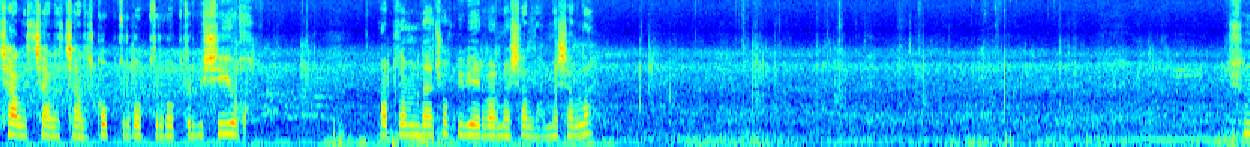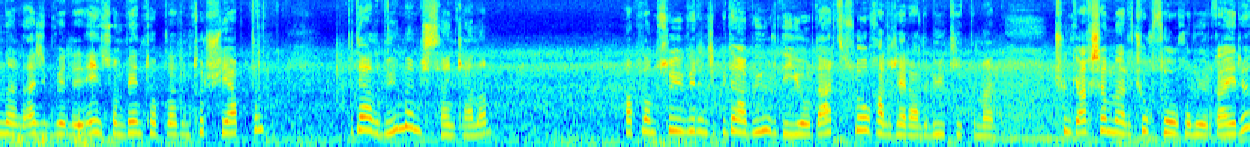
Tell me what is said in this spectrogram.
Çalış çalış çalış koptur koptur koptur bir şey yok. Ablamın daha çok biber var maşallah maşallah. Şunlar da acı biberleri en son ben topladım turşu yaptım. Bir daha da büyümemiş sanki anam. Ablam suyu verince bir daha büyür diyordu. Artık soğuk alır herhalde büyük ihtimal. Çünkü akşamları çok soğuk oluyor gayrı.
